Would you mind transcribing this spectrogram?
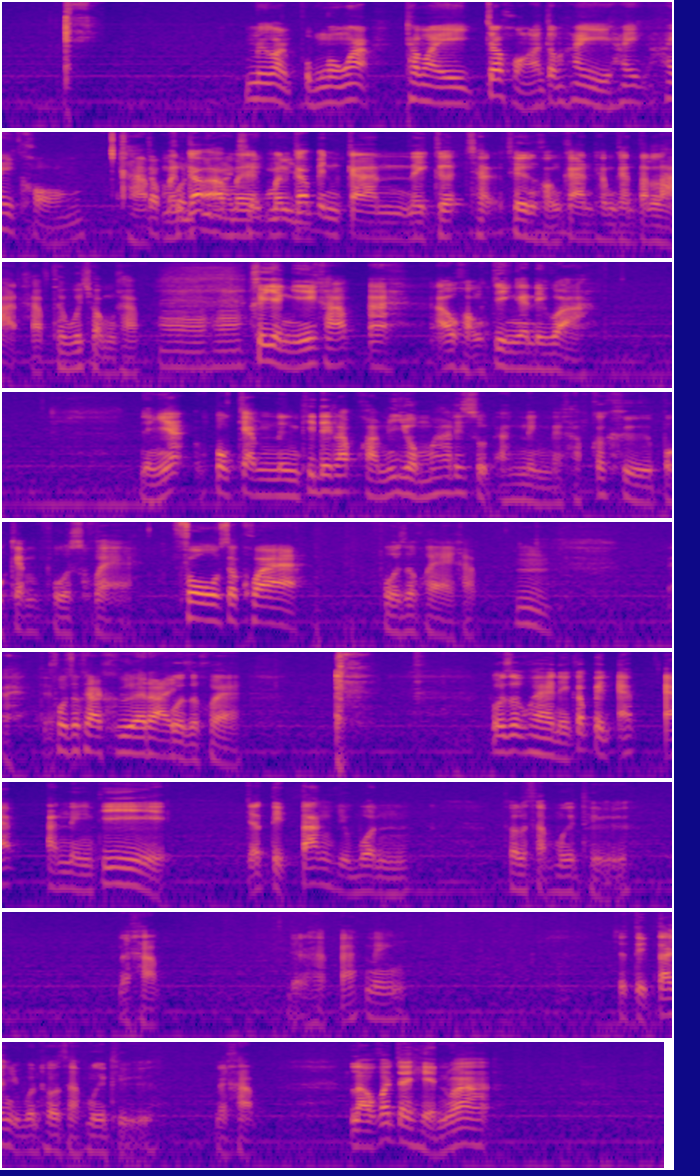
เมื่อก่อนผมงงว่าทำไมเจ้าของร้านต้องให้ให้ให้ของครับกับมันคนก็ที่เอามามาเช็คอินมันก็เป็นการในเกิดเชิงของการทำการตลาดครับท่านผู้ชมครับอ๋อฮะคืออย่างนี้ครับอะเอาของจริงกันดีกว่า อย่างเงี้ยโปรแกรมหนึ่งที่ได้รับความนิยมมากที่สุดอันหนึ่งนะครับ ก็คือโปรแกรม Foursquare โฟสแควร์ Foursquare ครับอืมอะโฟสแควร์คืออะไร Foursquare Foursquare เนี่ยก็เป็นแอปแอปอันหนึ่งที่จะติดตั้งอยู่บนโทรศัพท์มือถือนะครับ เดี๋ยวนะครับแป๊บหนึ่งจะติดตั้งอยู่บนโทรศัพท์มือถือนะครับ เราก็จะเห็นว่า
